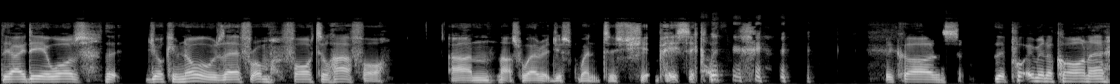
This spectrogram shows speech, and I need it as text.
The idea was that Joakim Noah was there from four till half four. And that's where it just went to shit, basically. because they put him in a corner,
